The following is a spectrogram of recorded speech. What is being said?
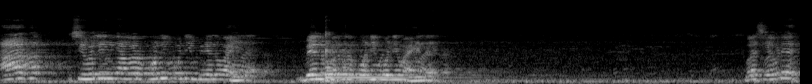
आज शिवलिंगावर कोणी कोणी बेल वाहिलं? बेलपत्र कोणी कोणी वाहिलं? बस एवढेच.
